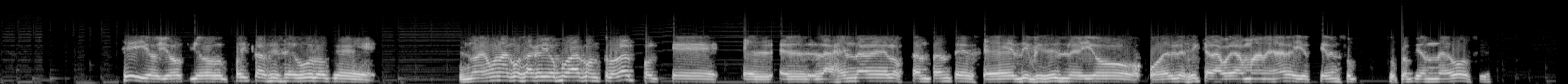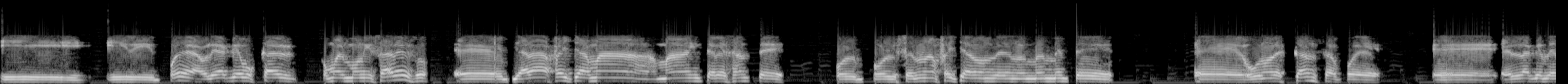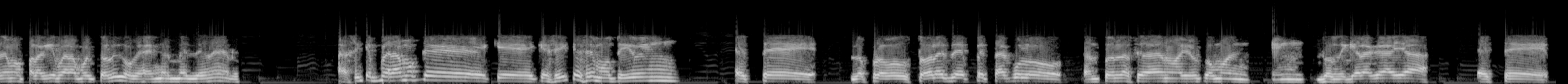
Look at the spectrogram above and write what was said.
Sí, yo, yo, yo estoy casi seguro que no es una cosa que yo pueda controlar porque el, la agenda de los cantantes es difícil de yo poder decir que la voy a manejar, ellos tienen sus su propios negocios y, y pues habría que buscar cómo armonizar eso. Eh, ya la fecha más, más interesante por, por ser una fecha donde normalmente eh, uno descansa, pues eh, es la que tenemos para aquí, para Puerto Rico, que es en el mes de enero. Así que esperamos que, que, sí, que se motiven este los productores de espectáculos, tanto en la ciudad de Nueva York como en, en donde quiera que haya este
